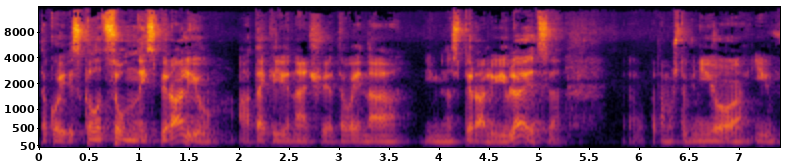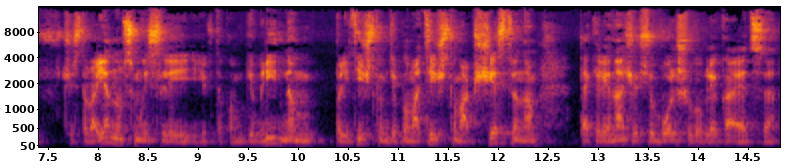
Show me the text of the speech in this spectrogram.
такой эскалационной спиралью, а так или иначе эта война именно спиралью является, э, потому что в нее и в чисто военном смысле, и в таком гибридном, политическом, дипломатическом, общественном, так или иначе все больше вовлекается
